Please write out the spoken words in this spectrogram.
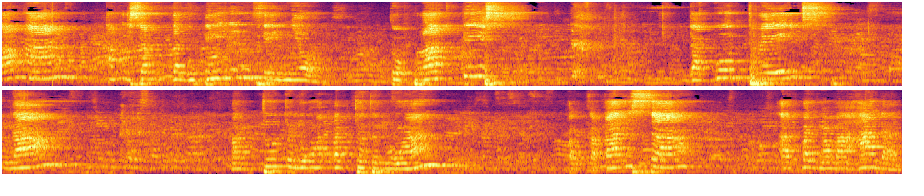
kailangan ang isang tagubilin sa inyo to practice the good traits ng magtutulungan, magtutulungan, pagkakaisa, at pagmamahalan.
